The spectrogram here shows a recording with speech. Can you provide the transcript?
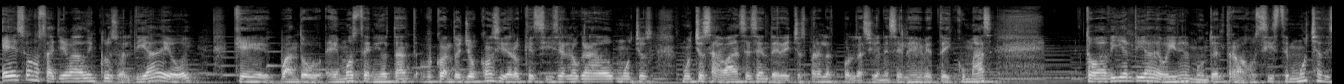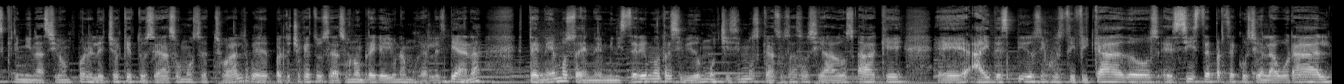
Eso nos ha llevado incluso al día de hoy que cuando hemos tenido tanto, cuando yo considero que sí se han logrado muchos muchos avances en derechos para las poblaciones LGBTIQ todavía el día de hoy en el mundo del trabajo existe mucha discriminación por el hecho de que tú seas homosexual, eh, por el hecho de que tú seas un hombre gay y una mujer lesbiana. Tenemos en el ministerio hemos recibido muchísimos casos asociados a que eh, hay despidos injustificados, existe persecución laboral,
